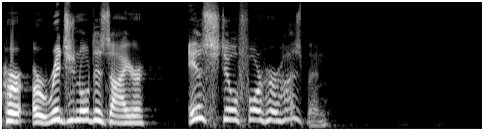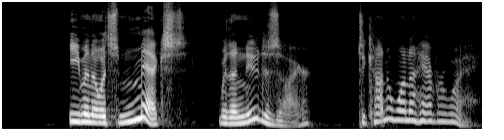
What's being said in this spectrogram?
Her original desire is still for her husband, even though it's mixed with a new desire to kind of want to have her way.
